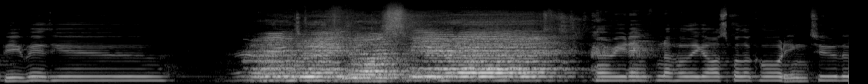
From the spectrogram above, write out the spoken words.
Lord be with you. And with your spirit. A reading from the Holy Gospel according to Luke.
